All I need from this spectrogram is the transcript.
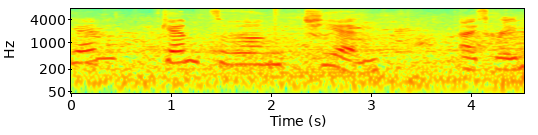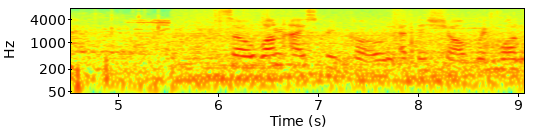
Kem Kem Trong Chien ice cream. So one ice cream cone at this shop with one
